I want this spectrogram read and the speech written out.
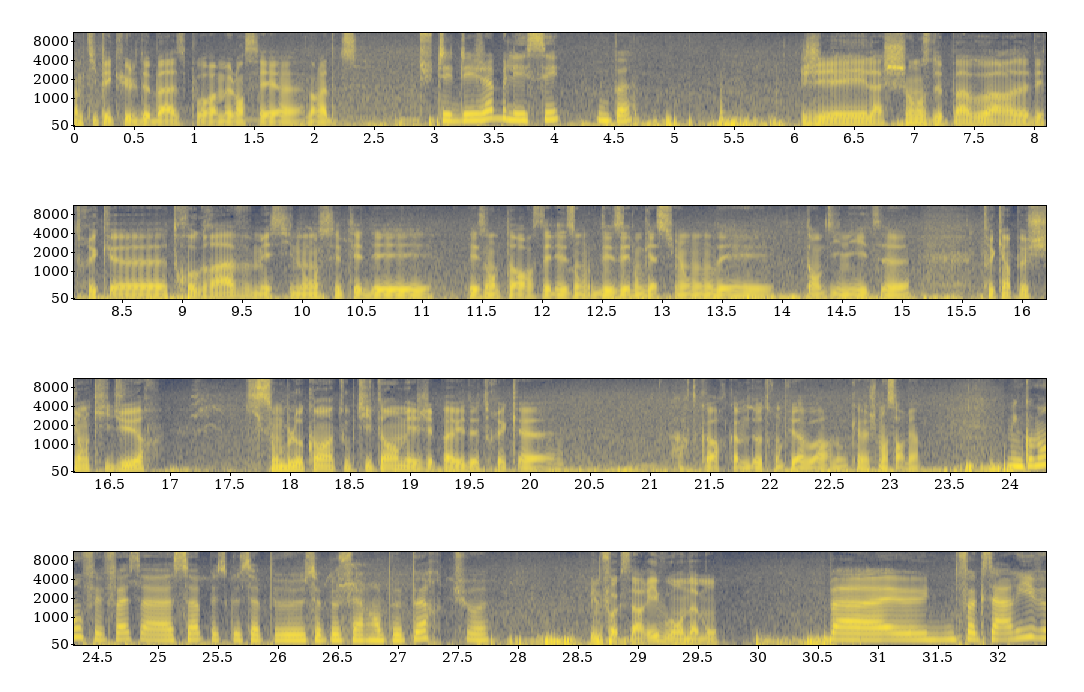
un petit pécule de base pour me lancer dans la danse. Tu t'es déjà blessé ou pas? J'ai la chance de ne pas avoir des trucs trop graves, mais sinon, c'était des, des entorses, des, des élongations, des tendinites trucs un peu chiants qui durent, qui sont bloquants un tout petit temps, mais j'ai pas eu de trucs euh, hardcore comme d'autres ont pu avoir, donc euh, je m'en sors bien. Mais comment on fait face à ça? Parce que ça peut, ça peut faire un peu peur, tu vois. Une fois que ça arrive ou en amont? Bah, euh, une fois que ça arrive.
